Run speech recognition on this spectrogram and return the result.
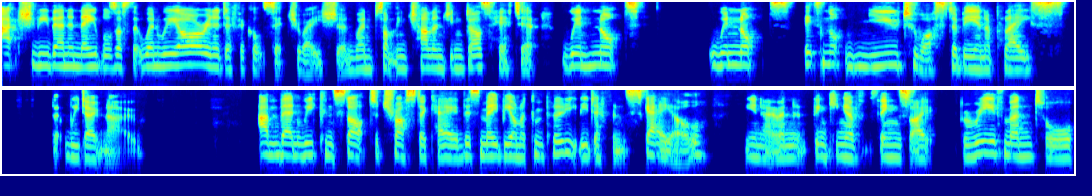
actually then enables us that when we are in a difficult situation when something challenging does hit it we're not we're not it's not new to us to be in a place that we don't know. And then we can start to trust okay this may be on a completely different scale you know and thinking of things like bereavement or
